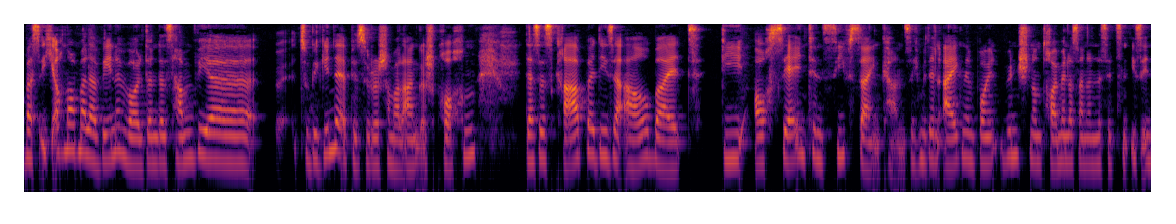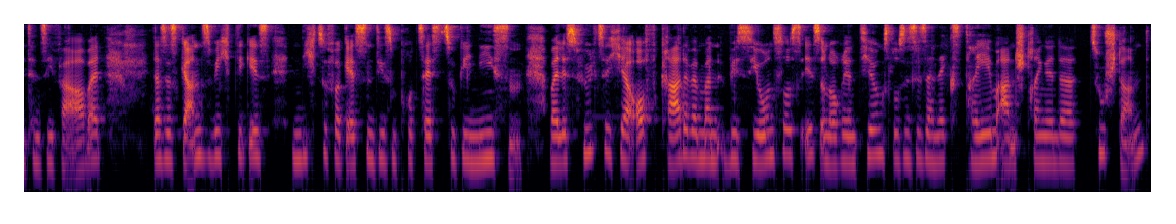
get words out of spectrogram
Was ich auch nochmal erwähnen wollte, und das haben wir zu Beginn der Episode schon mal angesprochen, dass es gerade bei dieser Arbeit die auch sehr intensiv sein kann. Sich mit den eigenen Wünschen und Träumen auseinandersetzen ist intensive Arbeit. Dass es ganz wichtig ist, nicht zu vergessen, diesen Prozess zu genießen. Weil es fühlt sich ja oft, gerade wenn man visionslos ist und orientierungslos ist, ist es ein extrem anstrengender Zustand.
